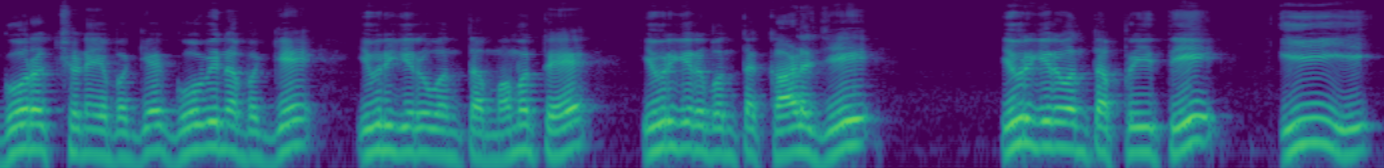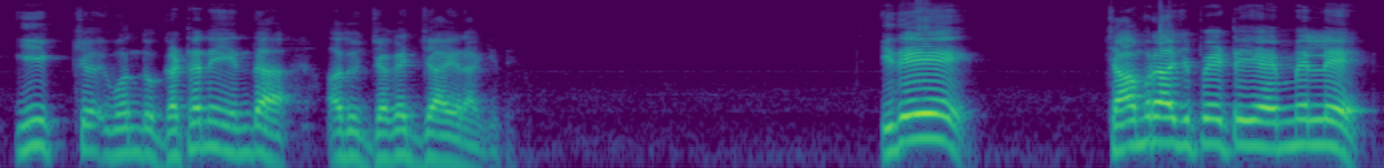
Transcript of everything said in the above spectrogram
ಗೋರಕ್ಷಣೆಯ ಬಗ್ಗೆ, ಗೋವಿನ ಬಗ್ಗೆ ಇವರಿಗಿರುವಂಥ ಮಮತೆ, ಇವರಿಗಿರುವಂಥ ಕಾಳಜಿ, ಇವರಿಗಿರುವಂಥ ಪ್ರೀತಿ ಈ ಈ ಕ್ಷ- ಒಂದು ಘಟನೆಯಿಂದ ಅದು ಜಗಜ್ಜಾಯರಾಗಿದೆ ಇದೇ ಚಾಮರಾಜಪೇಟೆಯ ಎಂ ಎಲ್ ಎ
